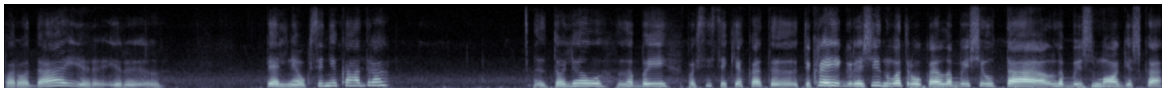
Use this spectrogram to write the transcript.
paroda ir, ir pelnė auksinį kadrą. Toliau labai pasisekė, kad tikrai graži nuotrauka, labai šilta, labai žmogiška.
